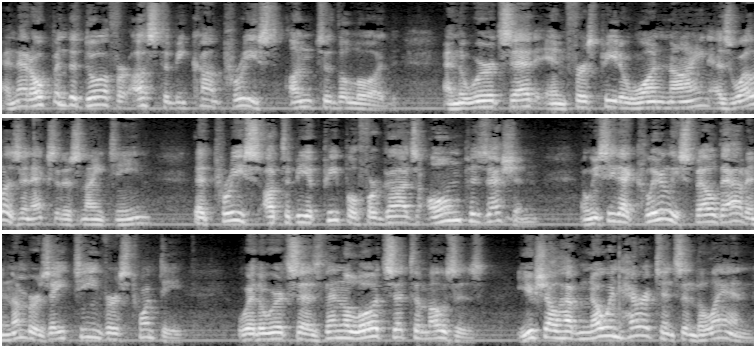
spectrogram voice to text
and that opened the door for us to become priests unto the Lord. And the word said in 1 Peter 1 9, as well as in Exodus 19, that priests ought to be a people for God's own possession. And we see that clearly spelled out in Numbers 18, verse 20, where the word says, Then the Lord said to Moses, You shall have no inheritance in the land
